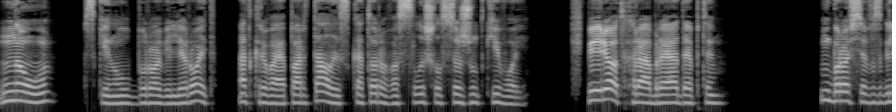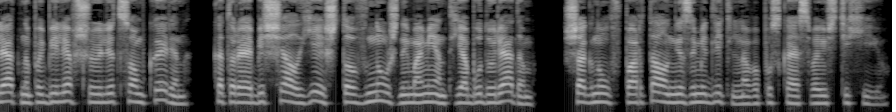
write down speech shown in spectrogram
«Ну?» — скинул брови Леройд, открывая портал, из которого слышался жуткий вой. Вперед, храбрые адепты!» Бросив взгляд на побелевшую лицом Кэрин, который обещал ей, что в нужный момент я буду рядом, шагнул в портал, незамедлительно выпуская свою стихию.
